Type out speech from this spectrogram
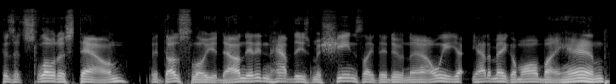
because it slowed us down it does slow you down. They didn't have these machines like they do now. We, you had to make them all by hand.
